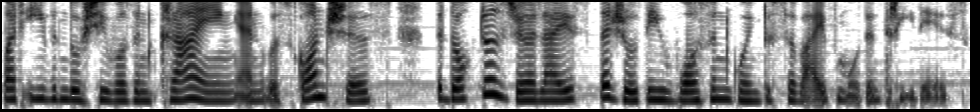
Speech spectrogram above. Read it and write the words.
But even though she wasn't crying and was conscious, the doctors realized that Jyoti wasn't going to survive more than three days.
